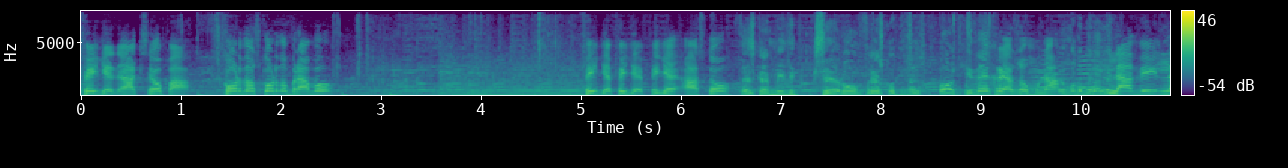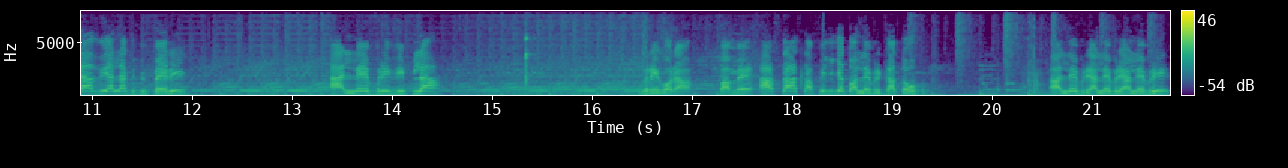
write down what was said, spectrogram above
Φύγε, εντάξει, όπα. Σκόρδο, σκόρδο, μπράβο. Φύγε, φύγε, φύγε, άστο. Θες κρεμμύδι ξερό, φρέσκο, τι θες. Όχι, δεν χρειαζόμουν. Εγώ το πήρα, λέει. Λάδι, λάδι, αλάτι, πιπέρι. Αλεύρι δίπλα. Γρήγορα. Πάμε. Άστα, άστα, φύγε για το αλεύρι κάτω. Αλεύρι, αλεύρι, αλεύρι.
